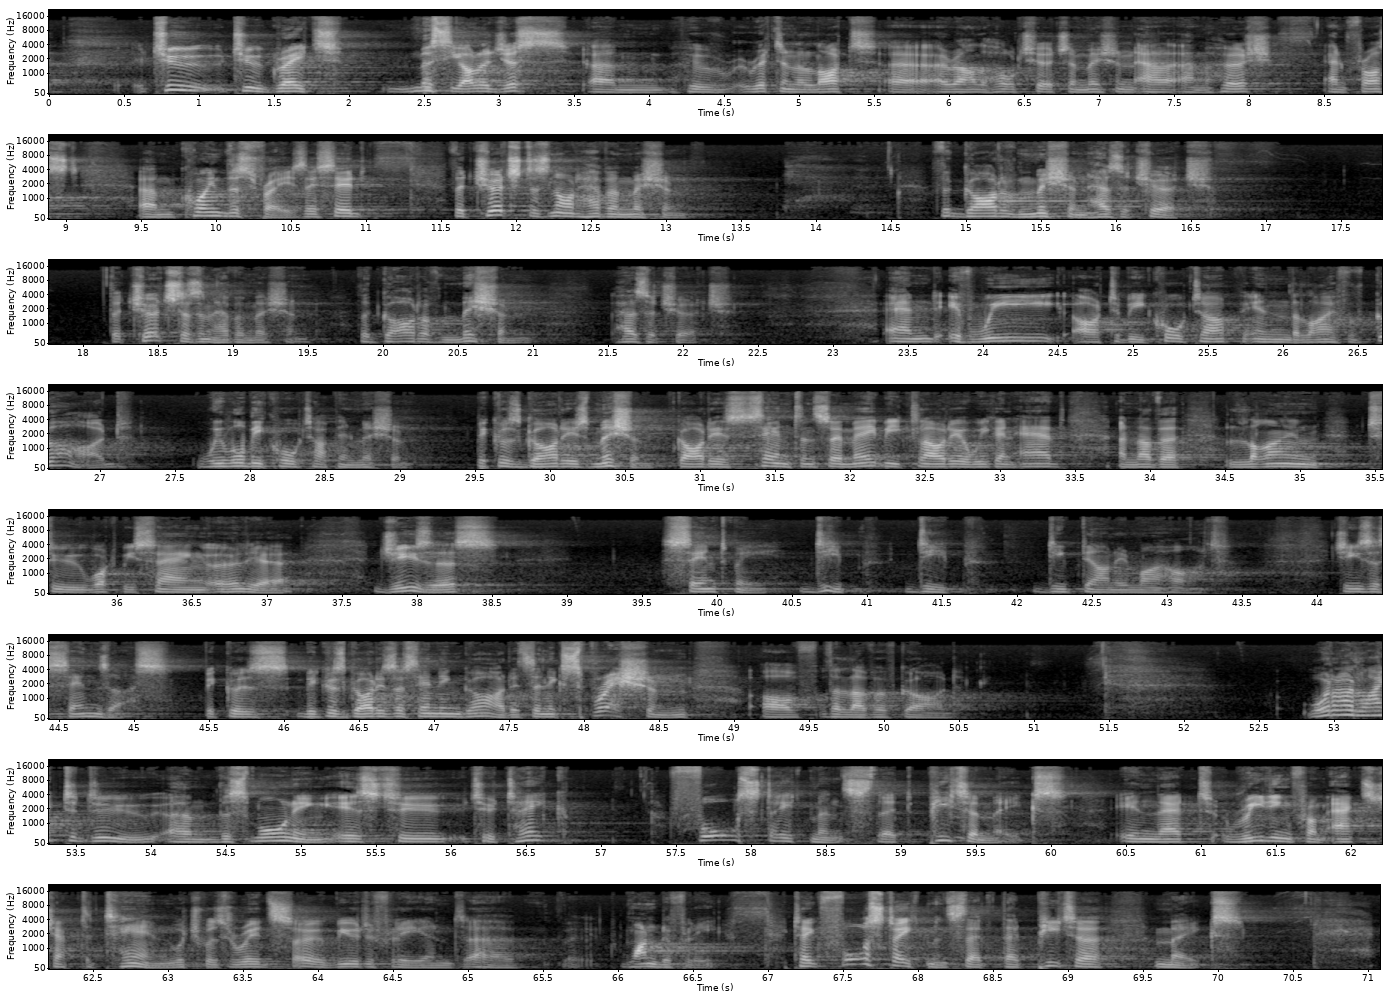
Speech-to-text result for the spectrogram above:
two, two great missiologists um, who've written a lot uh, around the whole church and mission, um, Hirsch and Frost, um, coined this phrase. They said, the church does not have a mission. The God of mission has a church. The church doesn't have a mission. The God of mission has a church. And if we are to be caught up in the life of God, we will be caught up in mission because God is mission, God is sent. And so maybe, Claudia, we can add another line to what we sang earlier. Jesus sent me deep deep, deep down in my heart. Jesus sends us because, because God is a sending God. It's an expression of the love of God. What I'd like to do um, this morning is to, to take four statements that Peter makes in that reading from Acts chapter 10, which was read so beautifully and uh, wonderfully. Take four statements that, that Peter makes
